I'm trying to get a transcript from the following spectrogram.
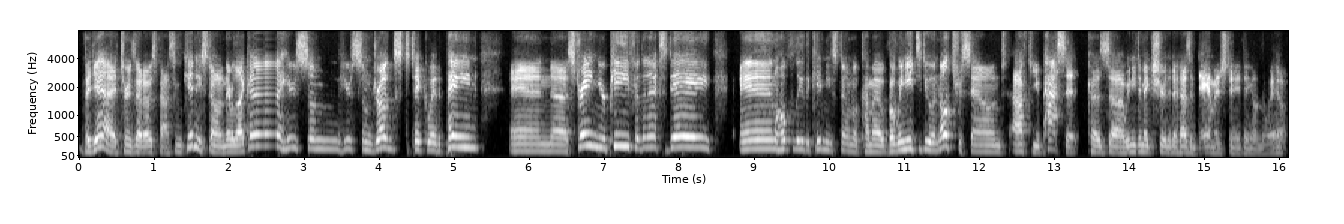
but yeah, it turns out I was passing kidney stone. And they were like, oh, here's some, here's some drugs to take away the pain and uh, strain your pee for the next day and hopefully the kidney stone will come out. But we need to do an ultrasound after you pass it because uh, we need to make sure that it hasn't damaged anything on the way out.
